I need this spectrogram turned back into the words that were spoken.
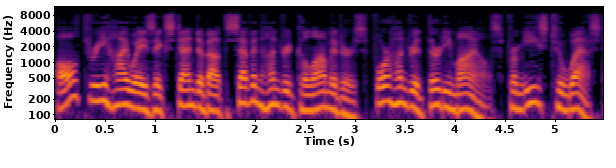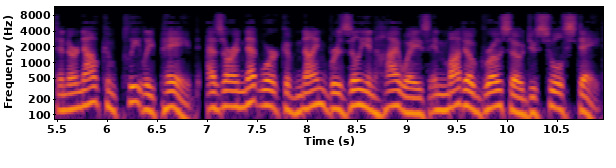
All three highways extend about 700 kilometers (430 miles) from east to west and are now completely paved, as are a network of 9 Brazilian highways in Mato Grosso do Sul state.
